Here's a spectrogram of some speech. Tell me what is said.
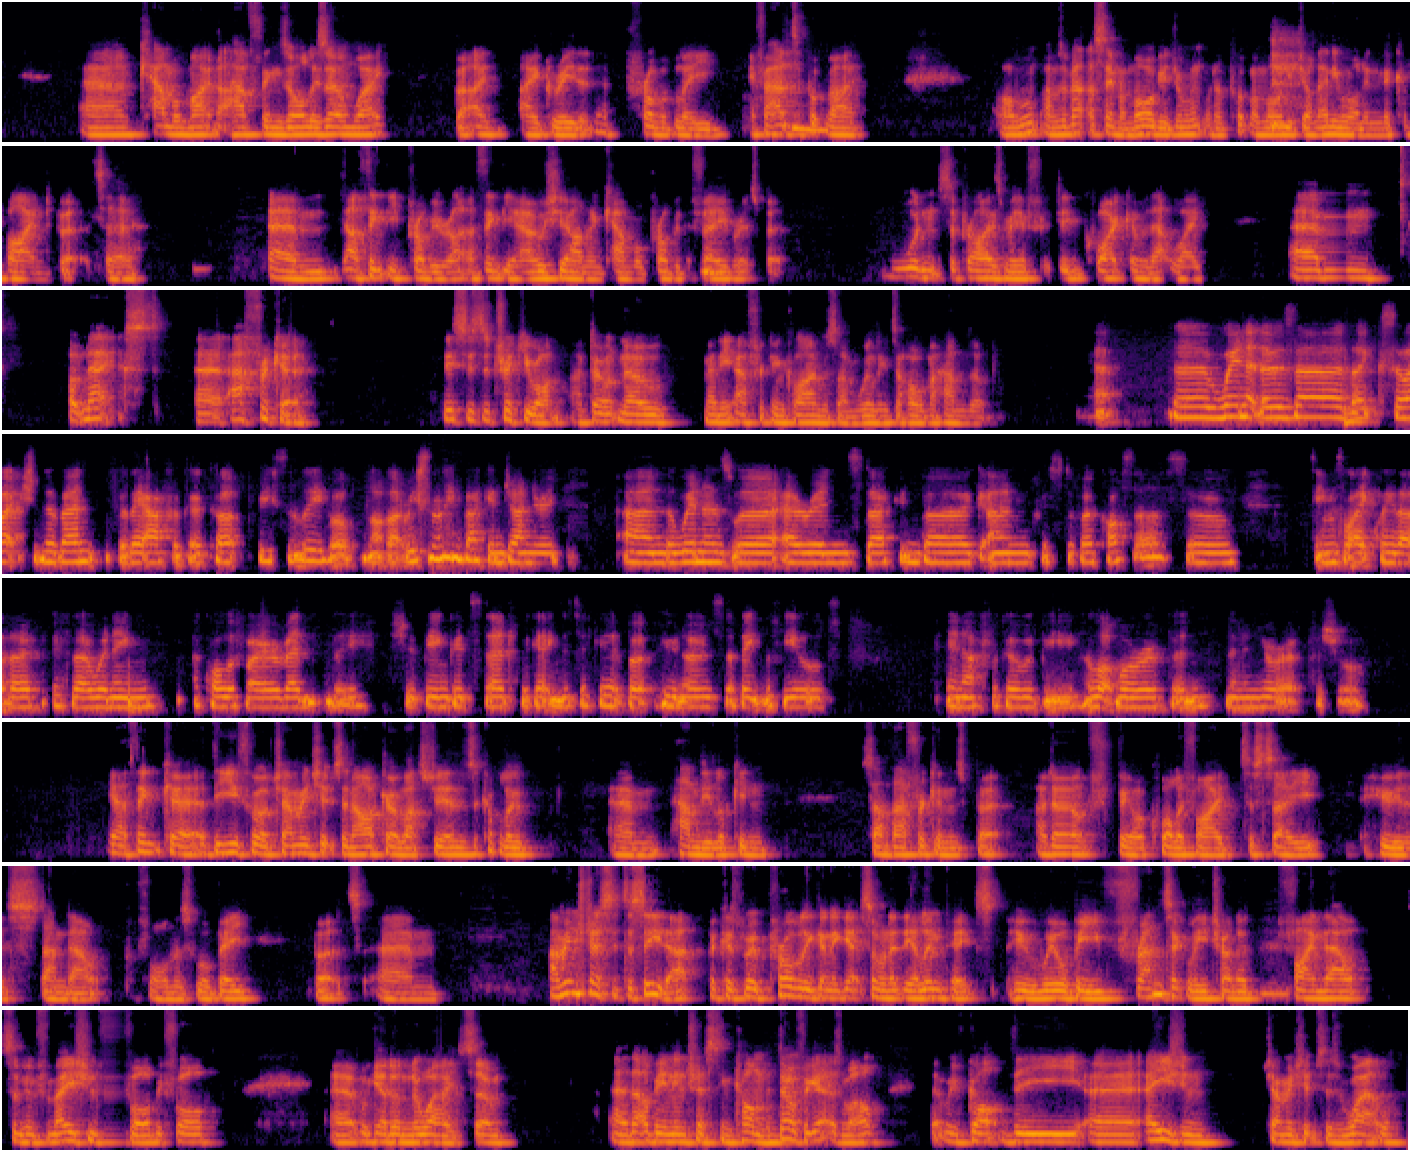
Uh, Campbell might not have things all his own way, but I, I agree that they're probably, if I had to put my, I was about to say my mortgage, I wouldn't want to put my mortgage on anyone in the combined, but uh, um, I think you're probably right. I think yeah, Oceania and Campbell probably the hmm. favourites, but wouldn't surprise me if it didn't quite go that way. Um, up next, uh, Africa. This is a tricky one. I don't know many African climbers. I'm willing to hold my hand up. Yeah, the winner there was a like selection event for the Africa Cup recently. Well, not that recently, back in January, and the winners were Erin Sterkenburg and Christopher Cosser. So seems likely that they're, if they're winning a qualifier event, they should be in good stead for getting the ticket. But who knows? I think the field in Africa would be a lot more open than in Europe for sure. Yeah, I think uh, the Youth World Championships in Arco last year, there's a couple of um, handy looking South Africans, but I don't feel qualified to say who the standout performers will be. But um, I'm interested to see that because we're probably going to get someone at the Olympics who will be frantically trying to find out some information for before uh, we get underway. So uh, that'll be an interesting comp. And don't forget as well that we've got the uh, Asian Championships as well,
